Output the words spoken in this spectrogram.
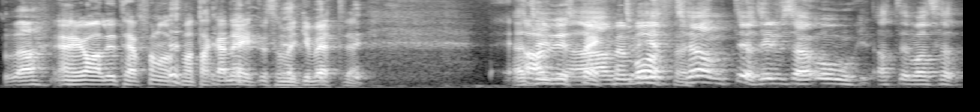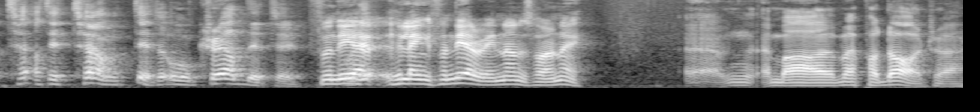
va? Jag har aldrig träffat någon som har tackat nej till så mycket bättre. Jag All respekt, ja, men det är varför? töntigt. Jag tyckte så här, o, att, det var så här, att det är töntigt och okreddigt typ. Fundera, Och Hur länge funderar du innan du svarar nej? det, eh, bara ett par dagar tror jag.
